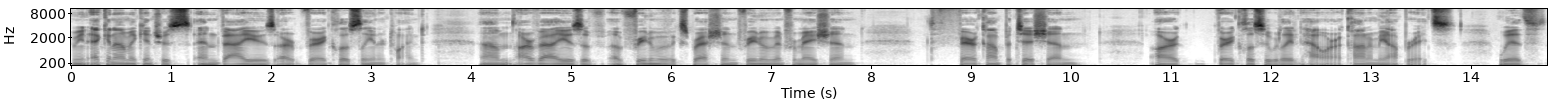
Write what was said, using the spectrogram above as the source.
I mean, economic interests and values are very closely intertwined. Um, our values of, of freedom of expression, freedom of information, fair competition are very closely related to how our economy operates, with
